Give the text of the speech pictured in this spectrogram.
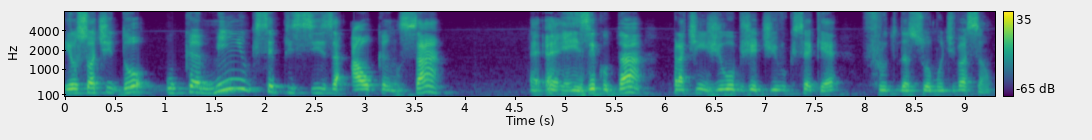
Eu só te dou o caminho que você precisa alcançar, é, é, executar, para atingir o objetivo que você quer, fruto da sua motivação.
